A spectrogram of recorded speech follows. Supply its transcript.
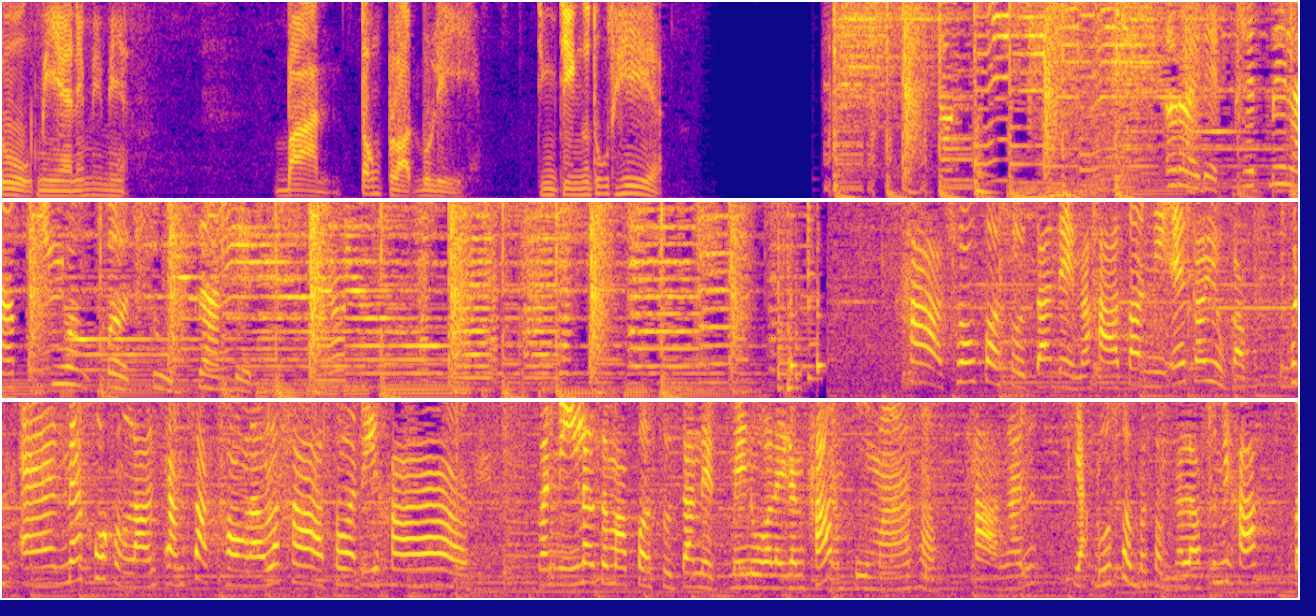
ลูกเมียนี่ไม่มีบ้านต้องปลอดบุหรี่ จริง ๆ ก็ทุกที่อะอร่อยเด็ดเคล็ดไม่ลับช่วงเปิดสูตรจานเด็ด ค่ะ ช่วงเปิดสูตรจานเด็ดนะคะ ตอนนี้เอ๊ก็อยู่กับคุณแอน แม่ครัวของร้านแชมป์สักทองแล้วล่ะค่ะ สวัสดีค่ะ วันนี้เราจะมาเปิดสูตรจานเด็ดเมนูอะไรกันคะยำปูม้าค่ะ ค่ะ งั้นอยากรู้ส่วนผสมกันแล้วใช่ไหมคะ ไป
